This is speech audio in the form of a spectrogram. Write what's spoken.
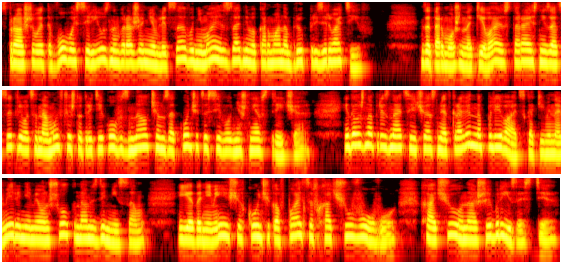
спрашивает Вова с серьезным выражением лица, вынимая из заднего кармана брюк презерватив. Заторможенно киваю, стараясь не зацикливаться на мысли, что Третьяков знал, чем закончится сегодняшняя встреча. И должна признать, сейчас мне откровенно плевать, с какими намерениями он шел к нам с Денисом. Я до немеющих кончиков пальцев хочу Вову, хочу нашей близости.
